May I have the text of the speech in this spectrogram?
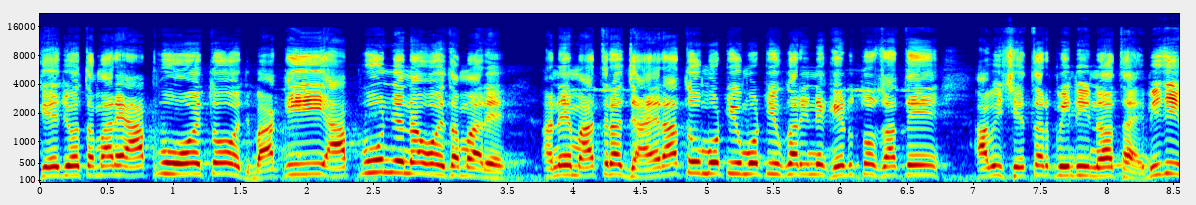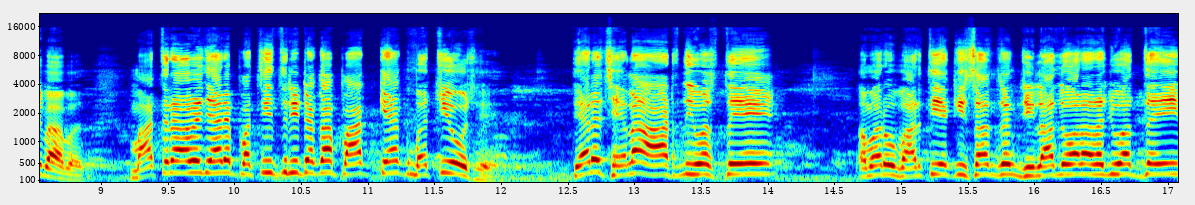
કે જો તમારે આપવું હોય તો જ, બાકી આપવું જ ન હોય તમારે અને માત્ર જાહેરાતો મોટી મોટી કરીને ખેડૂતો સાથે આવી છેતરપિંડી ન થાય. બીજી બાબત, માત્ર હવે જ્યારે પચીસ ત્રીસ ટકા પાક ક્યાંક બચ્યો છે, ત્યારે છેલ્લા આઠ દિવસથી અમારું ભારતીય કિસાન સંઘ જિલ્લા દ્વારા રજૂઆત થઈ,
